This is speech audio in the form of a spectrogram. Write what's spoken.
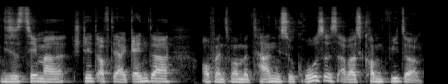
Dieses Thema steht auf der Agenda, auch wenn es momentan nicht so groß ist, aber es kommt wieder.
